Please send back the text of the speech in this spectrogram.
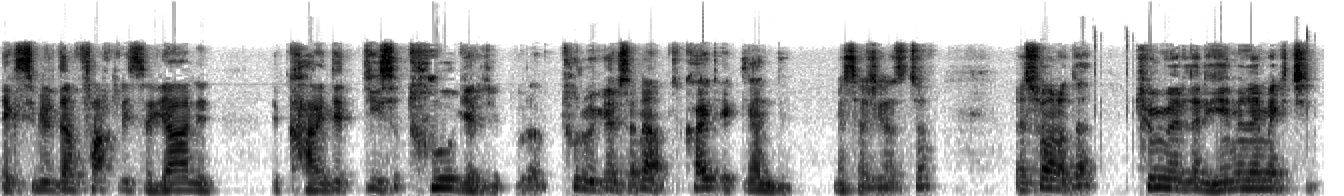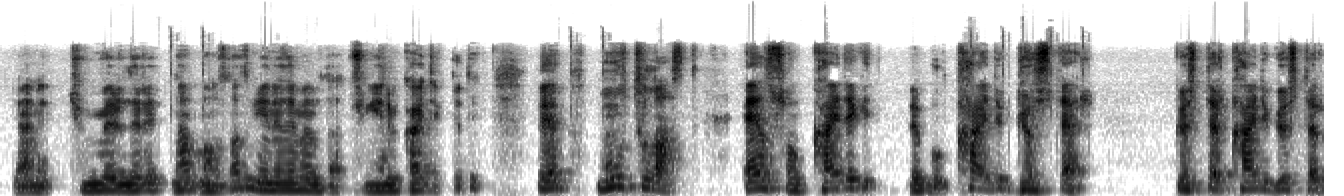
eksi birden farklıysa yani kaydettiyse true gelecek buraya. True gelirse ne yaptı? Kayıt eklendi mesaj yazacak. Ve sonra da tüm verileri yenilemek için yani tüm verileri ne yapmamız lazım? Yenilememiz lazım. Çünkü yeni bir kayıt ekledik. Ve move to last. En son kayda git ve bu kaydı göster. Göster kaydı göster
